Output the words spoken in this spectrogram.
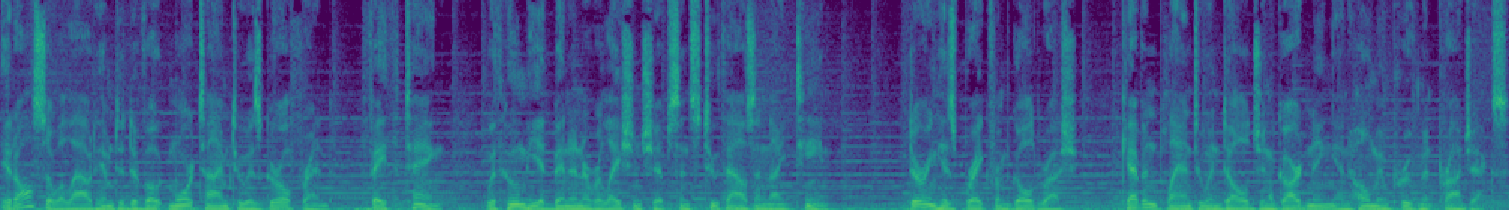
It also allowed him to devote more time to his girlfriend, Faith Tang, with whom he had been in a relationship since 2019. During his break from Gold Rush, Kevin planned to indulge in gardening and home improvement projects.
